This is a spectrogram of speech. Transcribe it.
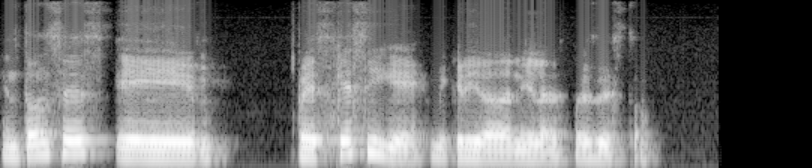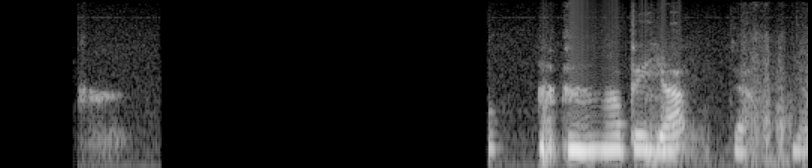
Entonces, eh, pues, ¿qué sigue, mi querida Daniela, después de esto? ok, ya, ya, ya.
